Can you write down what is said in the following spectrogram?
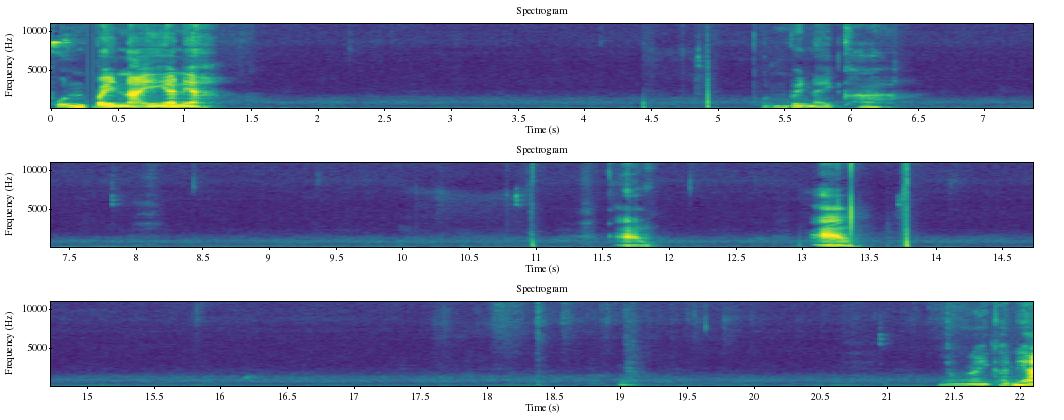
ผลไปไหนอะเนี่ย ผลไปไหนคะอ้าวอ้าวยังไงคะเนี่ย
